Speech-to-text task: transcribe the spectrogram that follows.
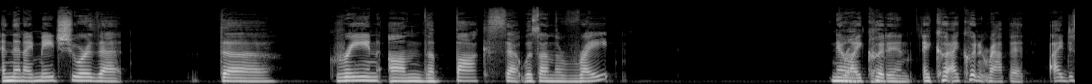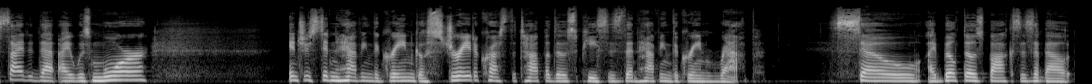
And then I made sure that the grain on the box that was on the right no, Wrap I couldn't. I could I couldn't wrap it. I decided that I was more interested in having the grain go straight across the top of those pieces than having the grain wrap. So I built those boxes about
